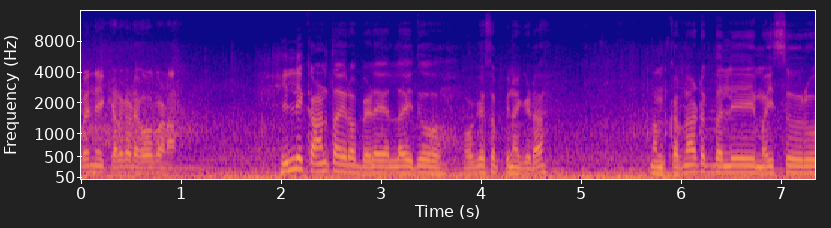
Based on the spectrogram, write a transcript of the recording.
ಬನ್ನಿ, ಕೆಳಗಡೆ ಹೋಗೋಣ. ಇಲ್ಲಿ ಕಾಣ್ತಾ ಇರೋ ಬೆಳೆ ಎಲ್ಲ ಇದು ಹೊಗೆ ಸೊಪ್ಪಿನ ಗಿಡ. ನಮ್ಮ ಕರ್ನಾಟಕದಲ್ಲಿ ಮೈಸೂರು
